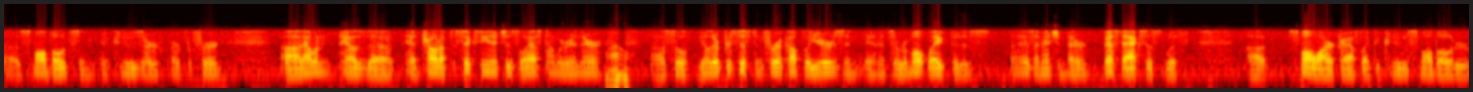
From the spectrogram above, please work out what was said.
uh, small boats and, and canoes are, are preferred. Uh, that one has uh, had trout up to 16 inches the last time we were in there. Wow. Uh, so you know they're persistent for a couple of years, and, and it's a remote lake that is, uh, as I mentioned, better best access with uh, small watercraft like a canoe, small boat, or,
